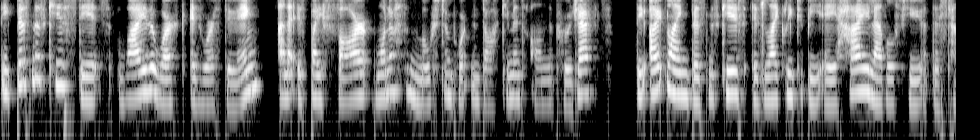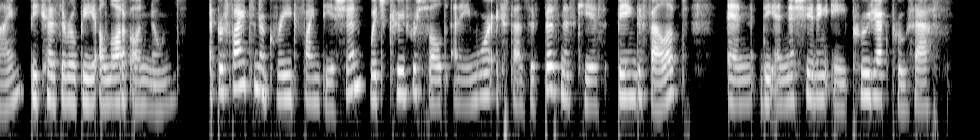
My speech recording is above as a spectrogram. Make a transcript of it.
The business case states why the work is worth doing, and it is by far one of the most important documents on the project. The outline business case is likely to be a high level view at this time because there will be a lot of unknowns. It provides an agreed foundation which could result in a more extensive business case being developed in the initiating a project process.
